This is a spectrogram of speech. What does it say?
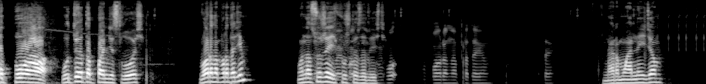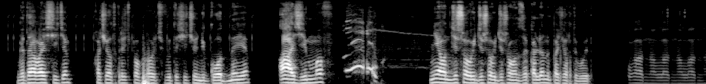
Опа! Вот это понеслось. Ворона продадим? У нас уже есть пушка за 200. Во- Ворона продаем. Нормально идем. GTA Vice City. Хочу открыть, попробовать вытащить что-нибудь годное. Азимов. Не, он дешевый, дешевый, дешевый, он закаленный, потертый будет. Ладно, ладно, ладно.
